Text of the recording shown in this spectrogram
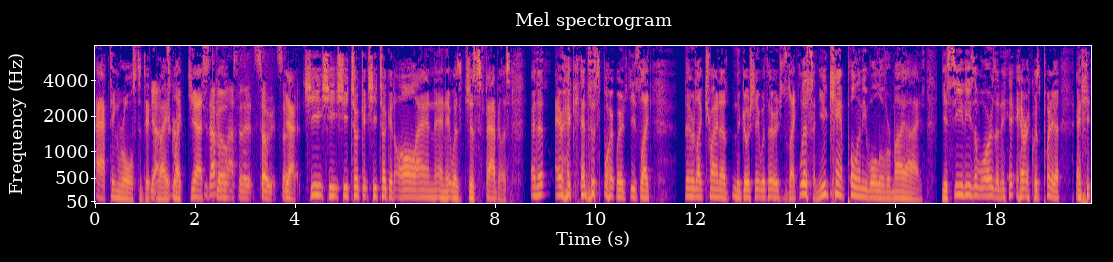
acting roles to do, Yeah, right? Like, just she's having a go, blast with it. It's so it's so yeah, good. she she she took it. She took it all in, and it was just fabulous. And then Eric at this point where she's like, they're like trying to negotiate with her, and she's like, "Listen, you can't pull any wool over my eyes. You see these awards?" And Eric was pointing at, and he,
